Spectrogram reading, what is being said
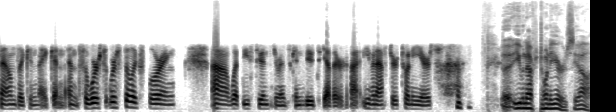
sounds I can make, and and so we're we're still exploring uh, what these two instruments can do together, uh, even after 20 years. uh, even after 20 years, yeah.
